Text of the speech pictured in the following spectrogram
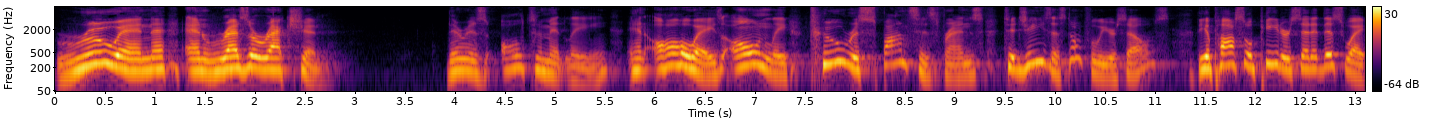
ruin and resurrection. There is ultimately and always only two responses, friends, to Jesus. Don't fool yourselves. The apostle Peter said it this way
